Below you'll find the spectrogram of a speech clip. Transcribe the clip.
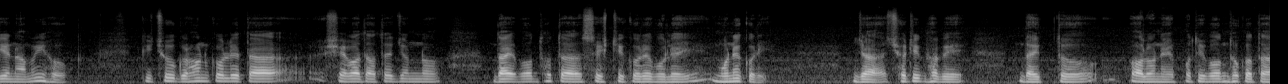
যে নামই হোক, কিছু গ্রহণ করলে তা সেবাদাতের জন্য দায়বদ্ধতা সৃষ্টি করে বলে মনে করি, যা সঠিকভাবে দায়িত্ব পালনে প্রতিবন্ধকতা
